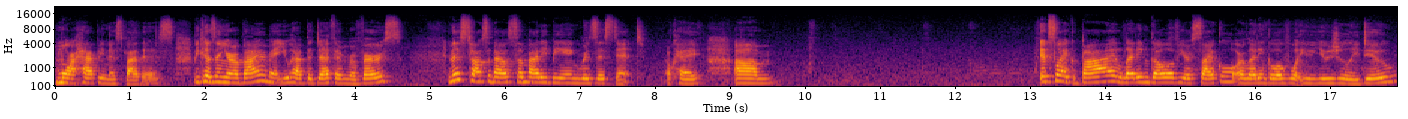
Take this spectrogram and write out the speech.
more happiness by this. Because in your environment you have the death in reverse, and this talks about somebody being resistant okay? Um, it's like by letting go of your cycle or letting go of what you usually do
